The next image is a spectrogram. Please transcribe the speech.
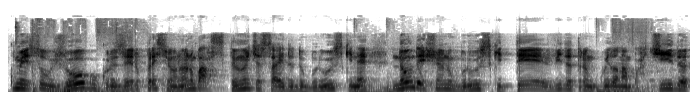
Começou o jogo, o Cruzeiro pressionando bastante a saída do Brusque, né? Não deixando o Brusque ter vida tranquila na partida,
